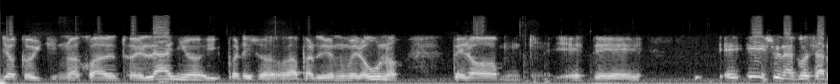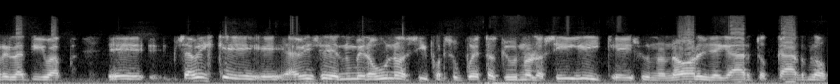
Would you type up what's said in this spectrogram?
Djokovic no ha jugado en todo el año y por eso ha perdido el número uno. Pero mm, este e- es una cosa relativa. Eh, Sabés que eh, a veces el número uno sí, por supuesto que uno lo sigue y que es un honor llegar, tocarlo,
